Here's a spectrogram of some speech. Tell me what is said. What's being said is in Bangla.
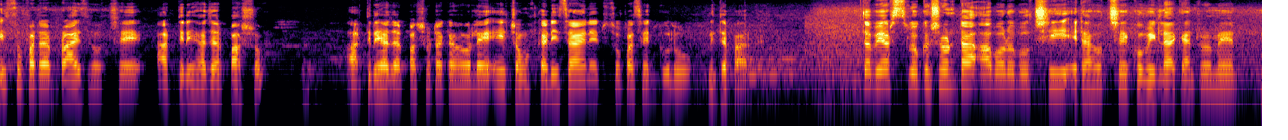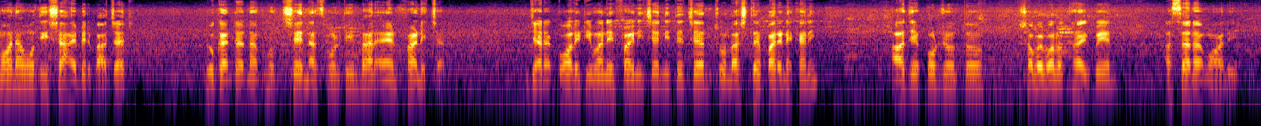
এই সোফাটার প্রাইস হচ্ছে আটত্রিশ হাজার পাঁচশো। আটত্রিশ হাজার পাঁচশো টাকা হলে এই চমৎকার ডিজাইনের সোফা সেটগুলো নিতে পারবেন তবে আর লোকেশনটা আবারও বলছি, এটা হচ্ছে কুমিল্লা ক্যান্টনমেন্ট ময়নামতি সাহেবের বাজার। দোকানটার নাম হচ্ছে নাজমুল টিম্বার অ্যান্ড ফার্নিচার যারা কোয়ালিটি মানে ফার্নিচার নিতে চান, চলে আসতে পারেন এখানে। আজ এ পর্যন্ত সবাই ভালো থাকবেন। আসসালামু আলাইকুম।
